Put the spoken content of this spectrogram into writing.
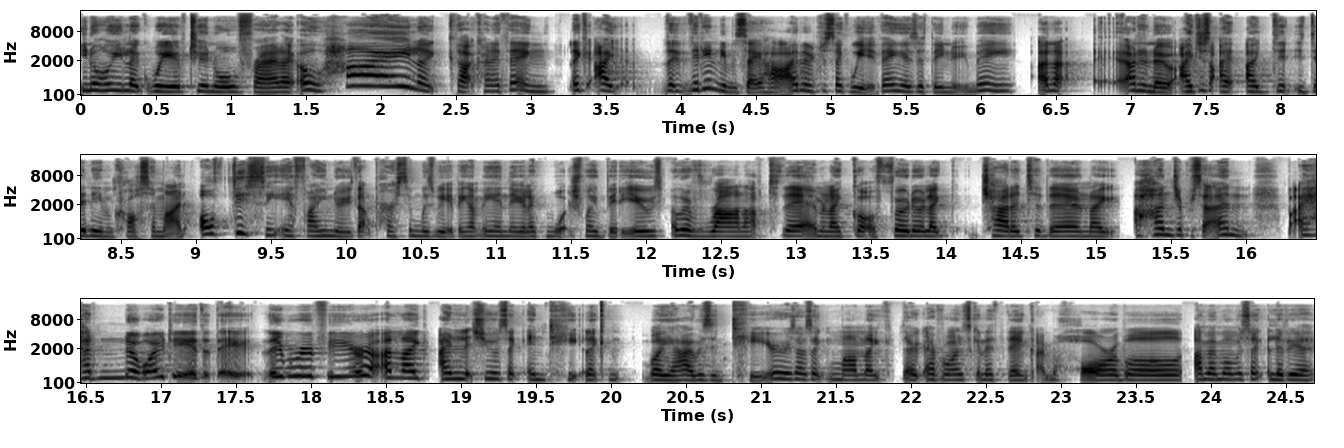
you know how you like wave to an old friend, like, oh, hi, like that kind of thing. Like, I, they didn't even say hi, they were just like waving as if they knew me. And I, I don't know, I just, I, I did, it didn't even cross my mind. Obviously, if I knew that person was waving at me and they like watched my videos, I would have ran up to them and like got a photo, like chatted to them, like 100%. But I had no idea that they, they were a viewer. And like, I literally was like in tears, like, well, yeah, I was in tears. I was like, mom, like, everyone's gonna think I'm horrible. And my mom was like, Olivia,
